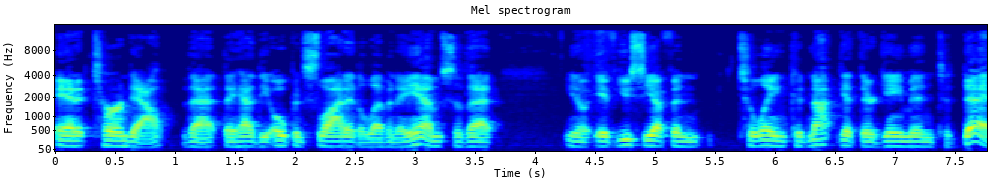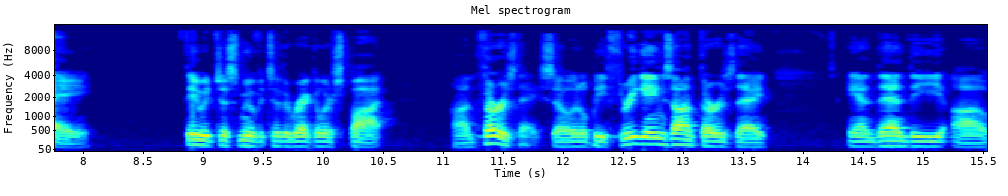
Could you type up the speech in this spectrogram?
and it turned out that they had the open slot at 11 a.m. so that you know if UCF and Tulane could not get their game in today, they would just move it to the regular spot on Thursday. So it'll be three games on Thursday, and then the uh,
